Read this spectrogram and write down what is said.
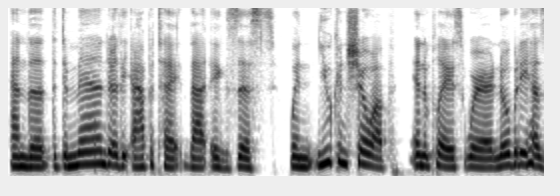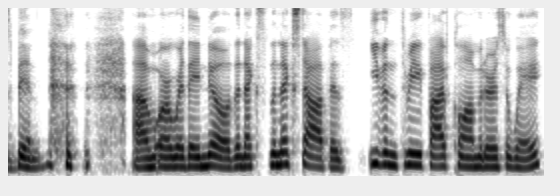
and the, the demand or the appetite that exists when you can show up in a place where nobody has been um, or where they know the next the next stop is even three five kilometers away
